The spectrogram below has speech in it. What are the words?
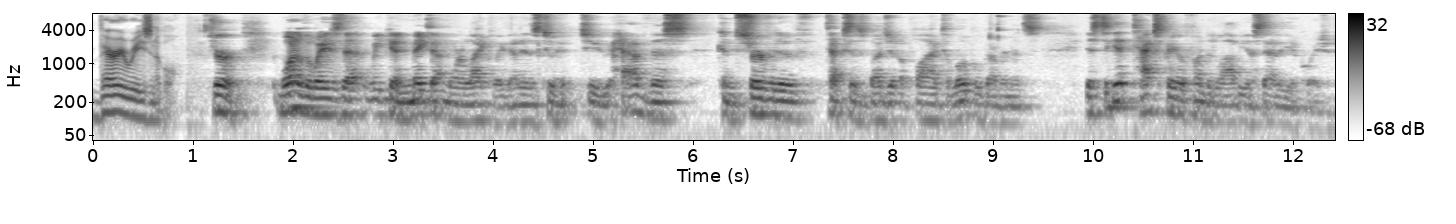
very reasonable. Sure. One of the ways that we can make that more likely, that is to, to have this conservative Texas budget apply to local governments, is to get taxpayer funded lobbyists out of the equation.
